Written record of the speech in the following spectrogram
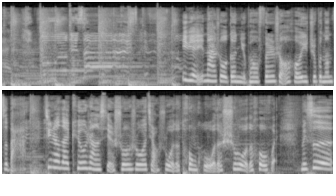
一撇一捺说：“我跟女朋友分手后一直不能自拔，经常在 QQ 上写说说，讲述我的痛苦、我的失落、我的后悔。每次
